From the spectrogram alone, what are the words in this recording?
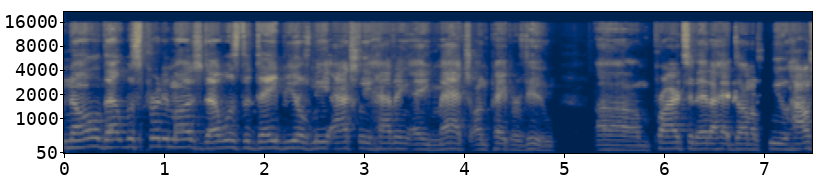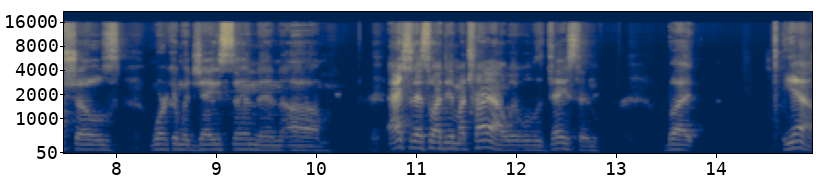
No, that was pretty much that was the debut of me actually having a match on pay per view. Um, prior to that, I had done a few house shows working with Jason, and um, actually, that's what I did my tryout with, with Jason. But yeah,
